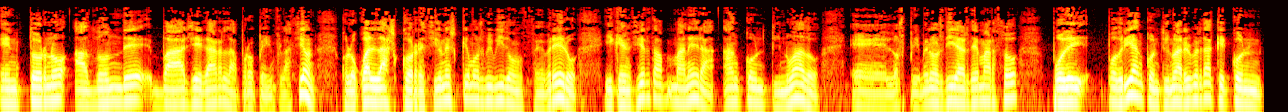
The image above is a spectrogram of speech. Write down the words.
en torno a dónde va a llegar la propia inflación. Con lo cual, las correcciones que hemos vivido en febrero y que en cierta manera han continuado en los primeros días de marzo, podrían continuar. Es verdad que con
